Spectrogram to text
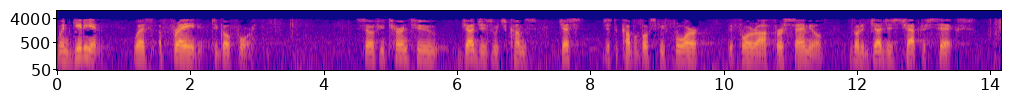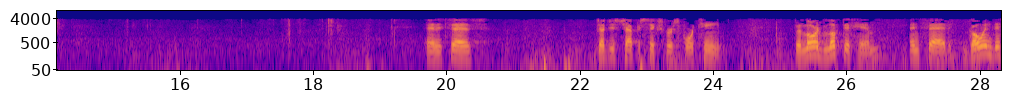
when Gideon was afraid to go forth. So if you turn to Judges, which comes just just a couple books before before uh, 1 Samuel, go to Judges chapter 6. And it says, Judges chapter 6 verse 14. The Lord looked at him and said, Go in this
